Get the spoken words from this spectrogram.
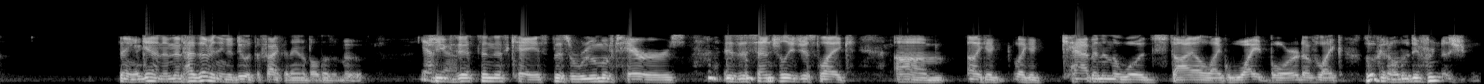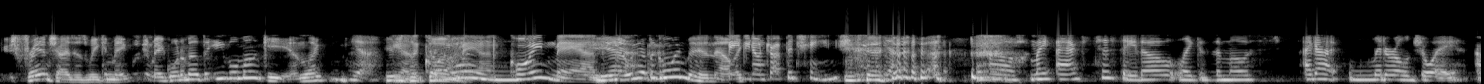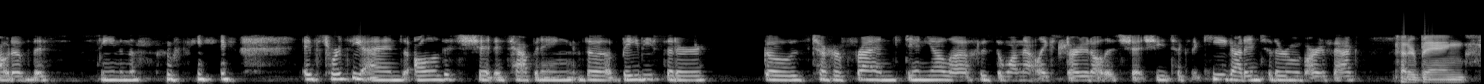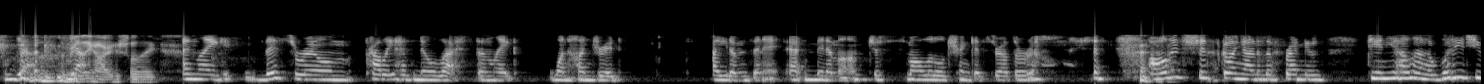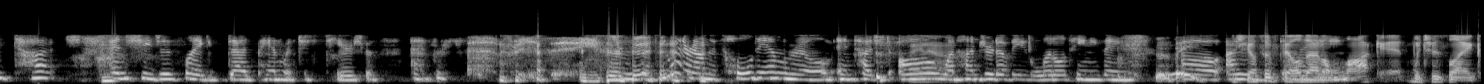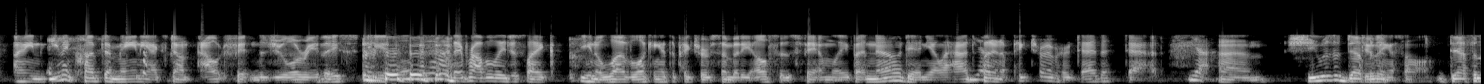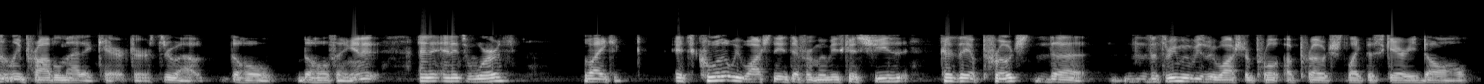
thing. Again, and it has everything to do with the fact that Annabelle doesn't move. Yeah. She Yeah. exists in this case. This room of terrors is essentially just like um like a like a cabin in the woods style like whiteboard of like look at all the different sh- franchises we can make. We can make one about the evil monkey and like Yeah. you're Yeah, the just like, coin "Oh, man. Coin man. Yeah, we got the coin man now. Baby, don't drop the change. oh, my act to say though, like the most, I got literal joy out of this scene in the movie. it's towards the end. All of this shit is happening. The babysitter goes to her friend Daniela, who's the one that like started all this shit. She took the key, got into the room of artifacts, Cut her bangs. Yeah, really yeah. harshly. and like this room probably has no less than like 100 items in it at minimum, just small little trinkets throughout the room. All this shit's going on, and the friend goes, Daniela, what did you touch? And she just like deadpan with just tears. She goes, everything. I was like, you went around this whole damn room and touched all Yeah. 100 of these little teeny things. Oh, I She was also filled out a locket, which is like, I mean, even kleptomaniacs don't outfit in the jewelry they steal. Yeah. They probably just like, you know, love looking at the picture of somebody else's family. But no, Daniela had to Yeah. put in a picture of her dead dad, Yeah. um, she was a definite dooming definitely problematic character throughout the whole the whole thing and it and and it's worth like it's cool that we watch these different movies because she's because they approached the the three movies we watched appro- approached like the scary doll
